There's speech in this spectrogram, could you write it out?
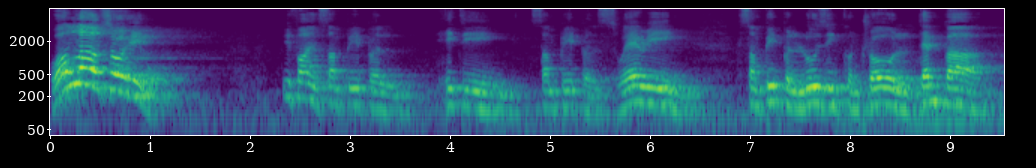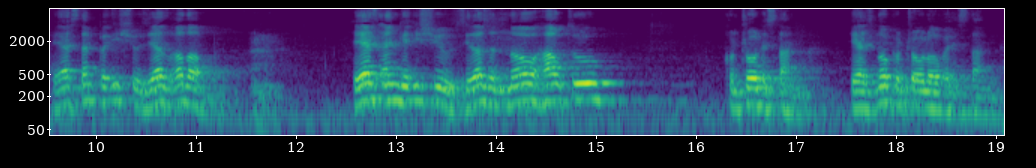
Wallah, I'll show him. You find some people hitting, some people swearing, some people losing control, temper. He has temper issues, he has ghadab. He has anger issues. He doesn't know how to control his tongue. He has no control over his tongue.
